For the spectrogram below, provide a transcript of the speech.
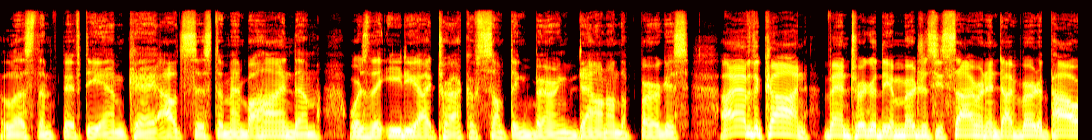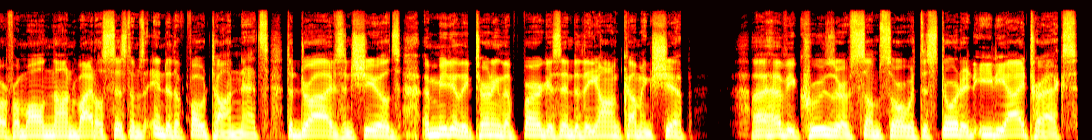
Less than 50 MK out system, and behind them was the EDI track of something bearing down on the Fergus. I have the con! Van triggered the emergency siren and diverted power from all non vital systems into the photon nets, the drives, and shields, immediately turning the Fergus into the oncoming ship. A heavy cruiser of some sort with distorted EDI tracks,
